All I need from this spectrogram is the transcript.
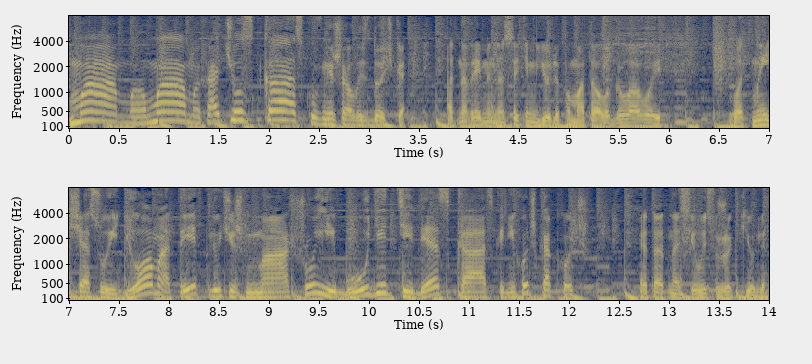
«Мама, мама, хочу сказку!» – вмешалась дочка. Одновременно с этим Юля помотала головой. «Вот мы сейчас уйдем, а ты включишь Машу, и будет тебе сказка. Не хочешь, как хочешь». Это относилось уже к Юле.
